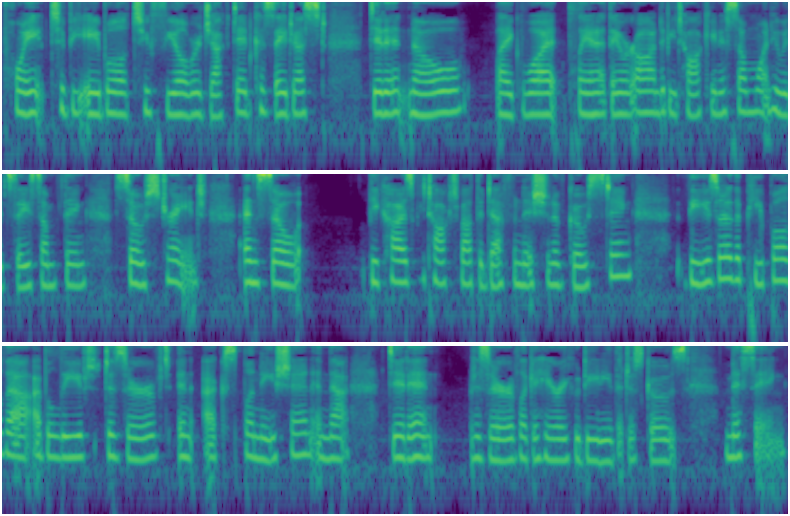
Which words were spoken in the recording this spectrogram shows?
point to be able to feel rejected because they just didn't know like what planet they were on to be talking to someone who would say something so strange. And so because we talked about the definition of ghosting, these are the people that I believed deserved an explanation and that didn't deserve like a Harry Houdini that just goes missing.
